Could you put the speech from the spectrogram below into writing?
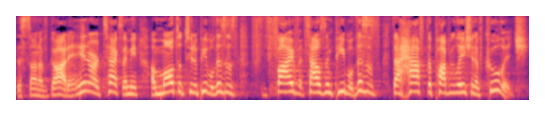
the Son of God. And in our text, I mean, a multitude of people. This is 5,000 people. This is the half the population of Coolidge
